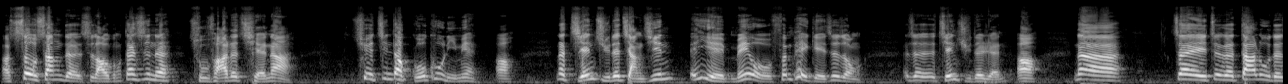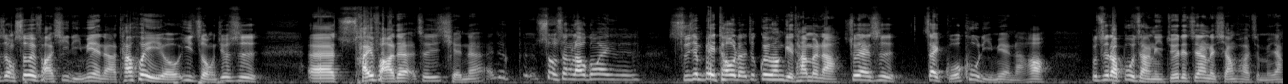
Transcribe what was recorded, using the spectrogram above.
啊，受伤的是劳工，但是呢，处罚的钱呐，却进到国库里面啊。那检举的奖金，哎，也没有分配给这种这检举的人啊。那在这个大陆的这种社会法系里面呢，它会有一种就是，呃，财阀的这些钱呢，就受伤劳工时间被偷了，就归还给他们了。虽然是在国库里面了哈。不知道部长，你觉得这样的想法怎么样？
